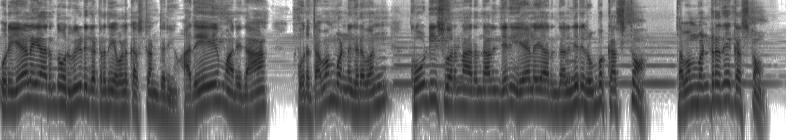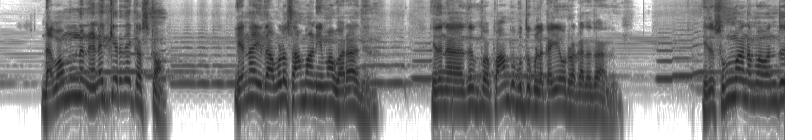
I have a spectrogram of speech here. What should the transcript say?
ஒரு ஏழையா இருந்து ஒரு வீடு கட்டுறது எவ்வளவு கஷ்டம்னு தெரியும். அதே மாதிரிதான் ஒரு தவம் பண்ணுகிறவன் கோடீஸ்வரனா இருந்தாலும் சரி ஏழையா இருந்தாலும் சரி ரொம்ப கஷ்டம். தவம் பண்றதே கஷ்டம். தவம்னு நினைக்கிறதே கஷ்டம். ஏன்னா இது அவ்வளோ சாமானியமா வராது. இது நான் இது இப்போ பாம்பு புத்துக்குள்ள கையை விடுற கதை தான் அது. இது சும்மா நம்ம வந்து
